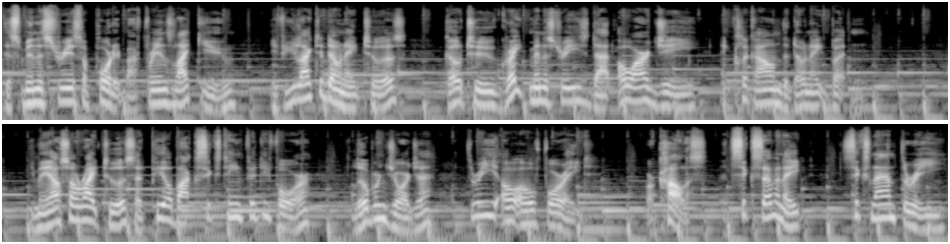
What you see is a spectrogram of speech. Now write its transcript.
This ministry is supported by friends like you. If you'd like to donate to us, go to greatministries.org and click on the donate button. You may also write to us at P.O. Box 1654, Lilburn, Georgia 30048, or call us at 678 693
